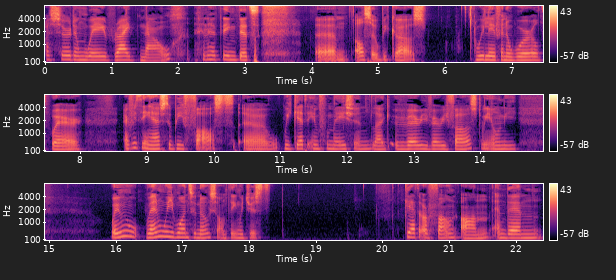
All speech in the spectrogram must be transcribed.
a certain way right now. and I think that's um, also because we live in a world where everything has to be fast. Uh, we get information like very, very fast. We only when we, when we want to know something, we just get our phone on and then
